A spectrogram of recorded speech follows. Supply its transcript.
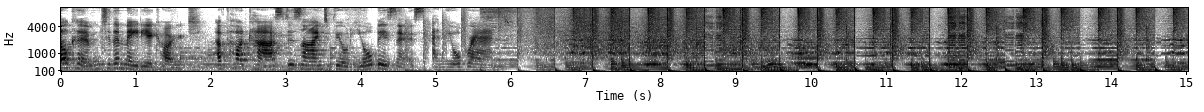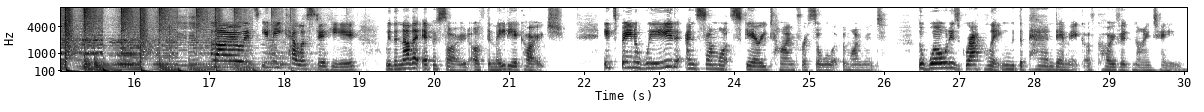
Welcome to the Media Coach, a podcast designed to build your business and your brand. Hello, it's Imi Callister here with another episode of the Media Coach. It's been a weird and somewhat scary time for us all at the moment the world is grappling with the pandemic of COVID 19.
